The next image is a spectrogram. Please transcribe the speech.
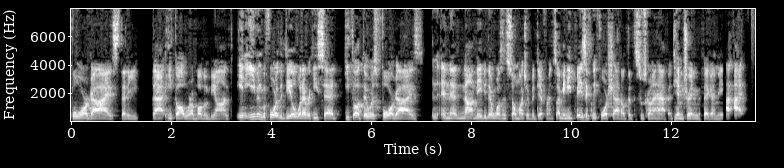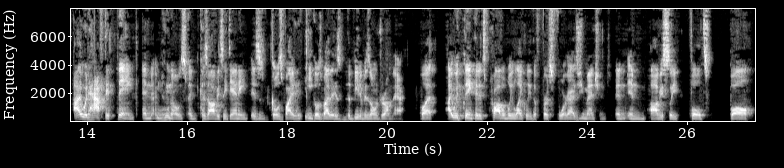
four guys that he that he thought were above and beyond. And even before the deal, whatever he said, he thought there was four guys and, and then not maybe there wasn't so much of a difference. I mean, he basically foreshadowed that this was going to happen. Him trading the pick. I mean, I, I, would have to think, and, and who knows, because obviously Danny is goes by he goes by the, his, the beat of his own drum there. But I would think that it's probably likely the first four guys you mentioned, and, and obviously Fultz, Ball,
